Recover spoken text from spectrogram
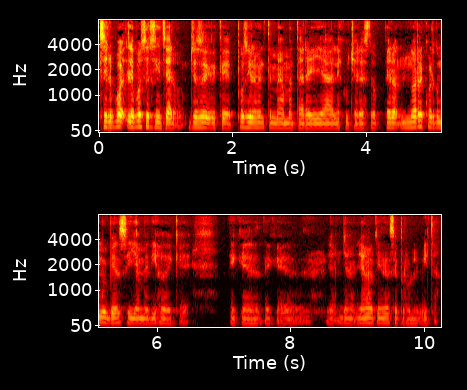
si le, puedo, ser sincero, yo sé que posiblemente me va a matar ella al escuchar esto, pero no recuerdo muy bien si ella me dijo de que, de que, de que ya, ya, no tiene ese problemita.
